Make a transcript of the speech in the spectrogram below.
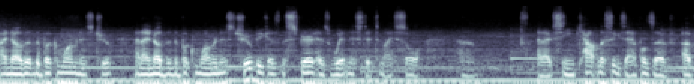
I know that the Book of Mormon is true. And I know that the Book of Mormon is true because the Spirit has witnessed it to my soul. Um, and I've seen countless examples of, of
